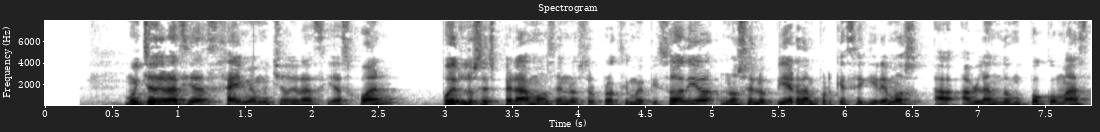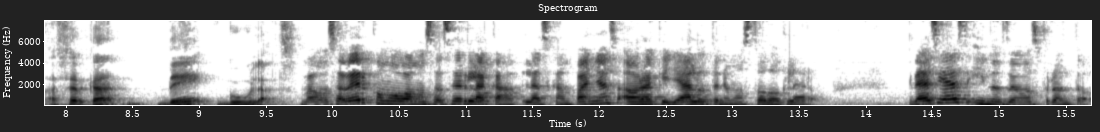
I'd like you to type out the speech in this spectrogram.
Muchas gracias Jaime, muchas gracias Juan. Pues los esperamos en nuestro próximo episodio, no se lo pierdan porque seguiremos hablando un poco más acerca de Google Ads. Vamos a ver cómo vamos a hacer las campañas ahora que ya lo tenemos todo claro. Gracias y nos vemos pronto.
